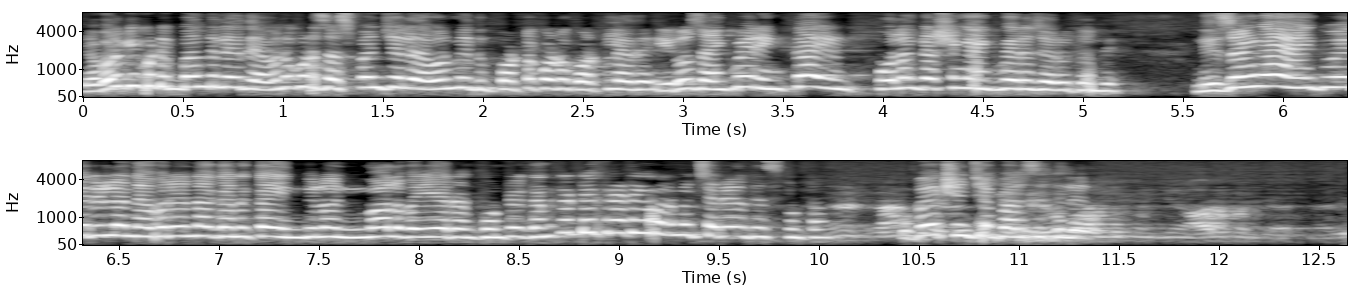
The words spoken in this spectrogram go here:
ఎవరికి కూడా ఇబ్బంది లేదు ఎవరిని కూడా సస్పెండ్ చేయలేదు ఎవరి మీద పొట్ట కూడా కొట్టలేదు. ఈరోజు ఎంక్వైరీ ఇంకా కూలంకషంగా ఎంక్వైరీ జరుగుతుంది. నిజంగా ఎంక్వైరీలో ఎవరైనా కనుక ఇందులో ఇన్వాల్వ్ అయ్యారనుకుంటే కనుక డెఫినెట్గా వాళ్ళ మీద చర్యలు తీసుకుంటాం. ఉపేక్షించే పరిస్థితి లేదు వాళ్ళు కొంచెం ఆరోపణ చేస్తున్నారు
